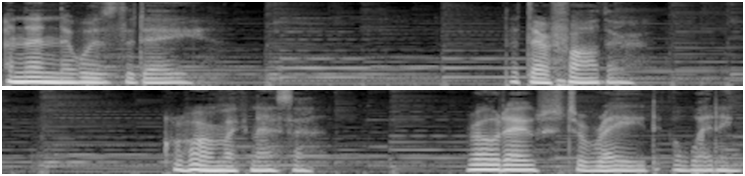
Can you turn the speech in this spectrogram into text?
And then there was the day that their father, Conchubar MacNessa, rode out to raid a wedding.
